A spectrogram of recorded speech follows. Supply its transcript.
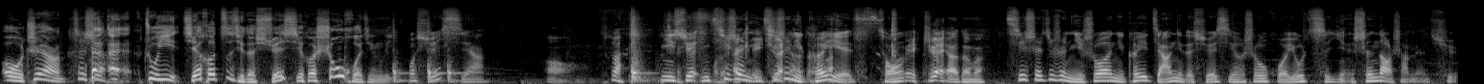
哦，这样，这是但哎，注意结合自己的学习和生活经历。我学习啊，哦，是吧？你学你 其实你其实你可以从可以这样的吗？其实就是你说你可以讲你的学习和生活，由此引申到上面去。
